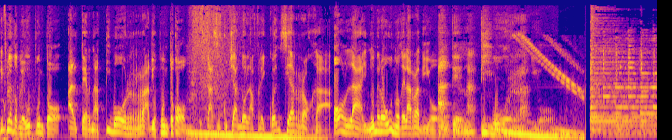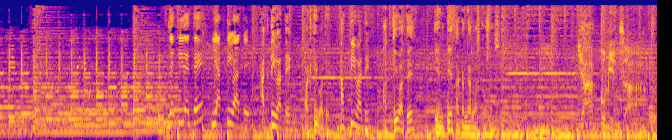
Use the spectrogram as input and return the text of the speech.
www.alternativoradio.com Estás escuchando la frecuencia roja online número uno de la radio. Alternativo Radio. Decídete y actívate. Actívate. Actívate. Actívate. Actívate y empieza a cambiar las cosas. Ya comienza.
